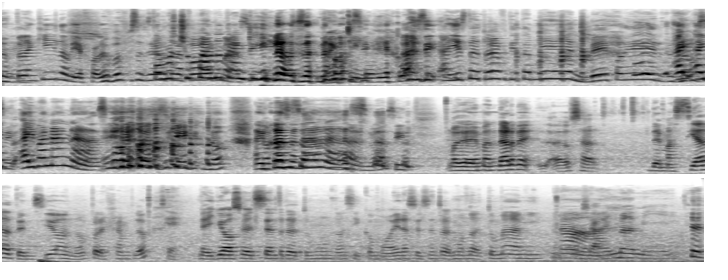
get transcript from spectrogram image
tranquilo, viejo. Lo podemos hacer Estamos chupando tranquilos. Tranquilo, viejo. ahí está el también. Ve por él. Hay, hay, hay, bananas. sí, ¿no? Hay manzanas. ¿no? Sí. O de demandar de, o sea, demasiada atención, ¿no? Por ejemplo, Sí. de yo soy el centro de tu mundo, así como eras el centro del mundo de tu mami. ¿no? O sea, Ay, mami.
